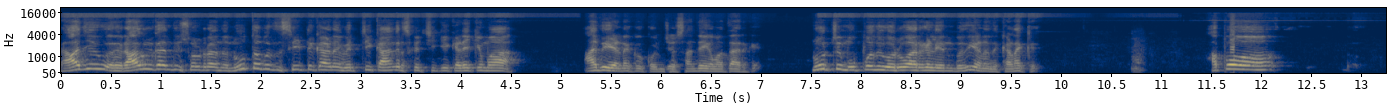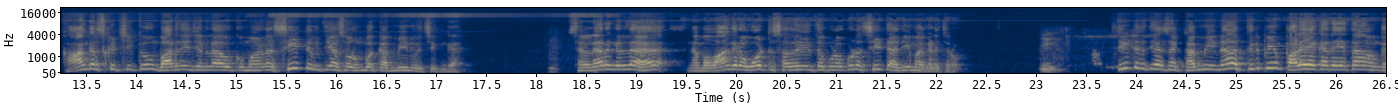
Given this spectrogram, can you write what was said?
ராஜீவ் ராகுல் காந்தி சொல்ற அந்த 150 சீட்டுக்கான வெற்றி காங்கிரஸ் கட்சிக்கு கிடைக்குமா? அது எனக்கு கொஞ்சம் சந்தேகமா தான் இருக்கு. நூற்றி முப்பது வருவார்கள் என்பது எனது கணக்கு. அப்போ காங்கிரஸ் கட்சிக்கும் பாரதிய ஜனதாவுக்குமான சீட்டு வித்தியாசம் ரொம்ப கம்மின்னு வச்சுக்கோங்க. சில நேரங்கள்ல நம்ம வாங்குற ஓட்டு சதவீதத்தை கூட கூட சீட்டு அதிகமா கிடைச்சிரும். சீட்டு வித்தியாசம் கம்மினா திருப்பியும் பழைய கதையை தான் அவங்க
